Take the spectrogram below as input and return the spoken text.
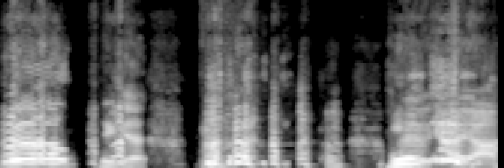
well, take it. Well, Uh, yeah.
